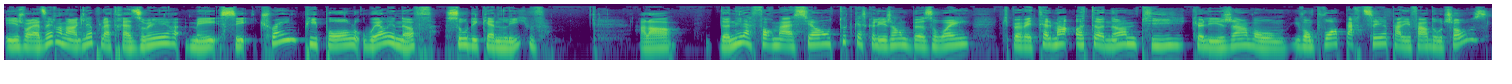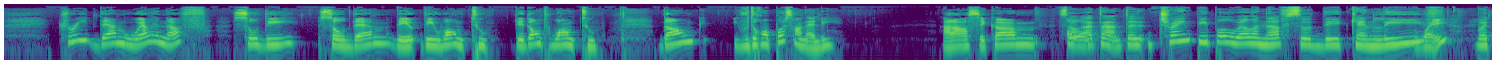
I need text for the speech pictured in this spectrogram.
Et je vais la dire en anglais pour la traduire, mais c'est Train people well enough so they can leave. Alors, donner la formation, tout ce que les gens ont besoin, qui peuvent être tellement autonomes, puis que les gens vont, ils vont pouvoir partir pour aller faire d'autres choses. Treat them well enough so they, so them, they, they want to. They don't want to. Donc, ils voudront pas s'en aller. Alors, c'est comme. So, attends, train people well enough so they can leave. Oui. But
